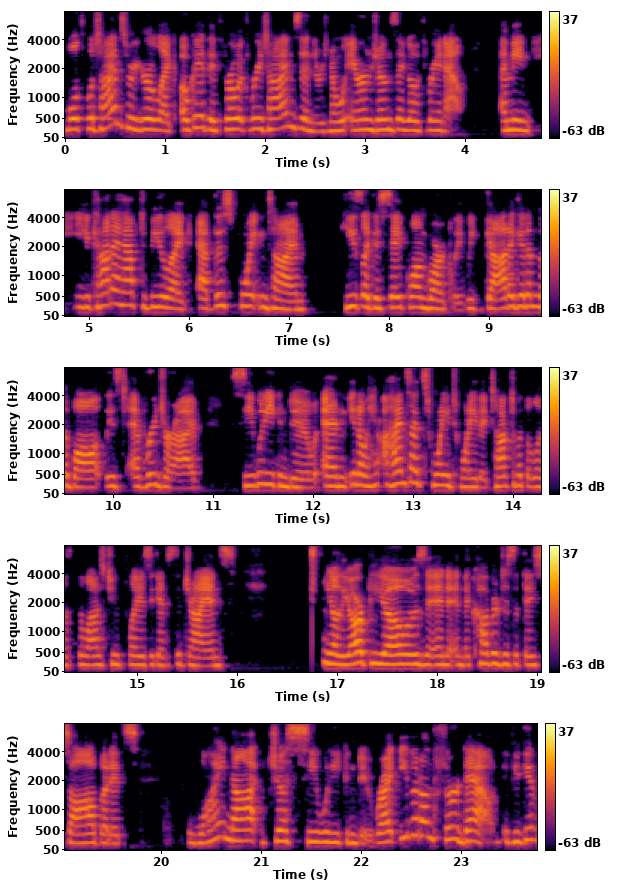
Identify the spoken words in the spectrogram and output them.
multiple times where you're like, okay, they throw it three times and there's no Aaron Jones, they go three and out. I mean, you kind of have to be like, at this point in time, he's like a Saquon Barkley. We got to get him the ball at least every drive, see what he can do. And, you know, hindsight's 2020. They talked about the, the last two plays against the Giants you know the RPOs and and the coverages that they saw, but it's why not just see what he can do, right? Even on third down, if you give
